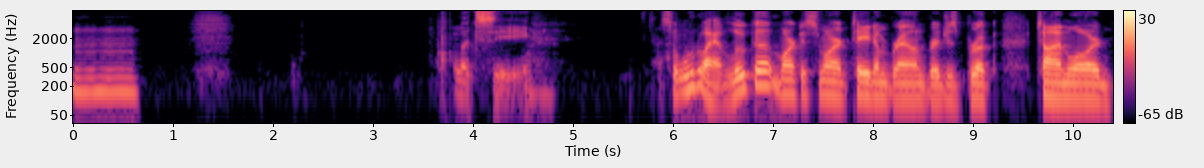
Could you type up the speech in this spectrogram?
Mhm. Let's see. So who do I have? Luka, Marcus Smart, Tatum, Brown, Bridges, Brook, Time Lord.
